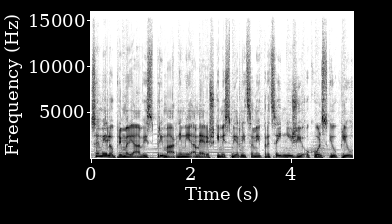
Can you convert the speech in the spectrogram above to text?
so imele v primerjavi s primarnimi ameriškimi smernicami precej nižji okoljski vpliv,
